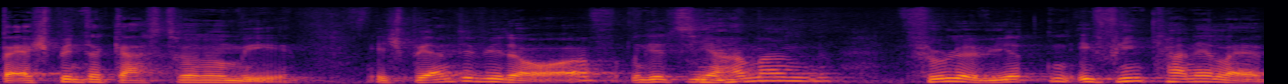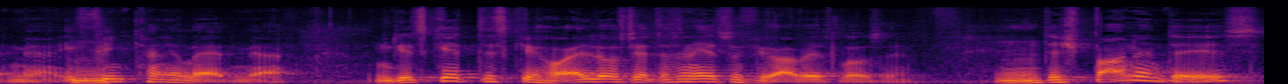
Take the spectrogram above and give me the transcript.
Beispiel in der Gastronomie. Jetzt sperren die wieder auf und jetzt mhm. jammern viele Wirten, ich finde keine Leute mehr, ich mhm. finde keine Leute mehr. Und jetzt geht das Geheul los, ja, das sind eh so viele Arbeitslose. Mhm. Das Spannende ist,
